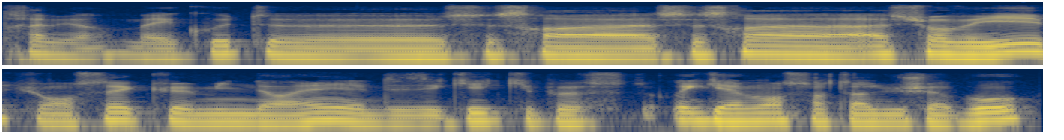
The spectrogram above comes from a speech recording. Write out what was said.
Très bien. Bah écoute, euh, ce sera ce sera à surveiller. Et puis on sait que mine de rien, il y a des équipes qui peuvent également sortir du chapeau.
